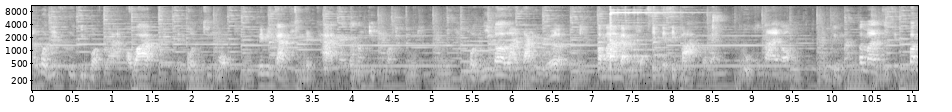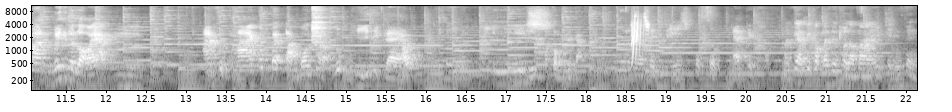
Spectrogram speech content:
ทั้งหมดนี้คือกินหมดนะเพราะว่าเป็นคนขี้งกไม่มีการทิ้งเด็ดขาดไงก็ต้องกินให้หมดผลนี้ก็หลายตังค์อยู่เยอะ ประมาณแบบ60 70บาทหมดเลยถูกสไตล์เนาะไม่ถึงนะประมาณ70ประมาณไม่เกินร้อยอะอืมอันสุดท้ายก็ไปตับบนกับลูกพีชอีกแล้วเป็นพีพีชชผสมด้วยกันเป็นพีชผสมแอปเปิลคอตมันคือแอปเปิลคอตมันคือผลไม้ชนิดหนึ่ง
